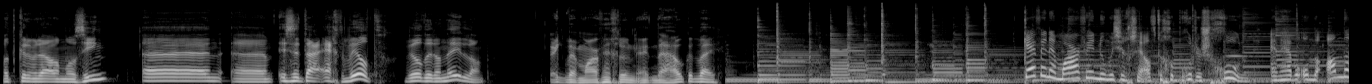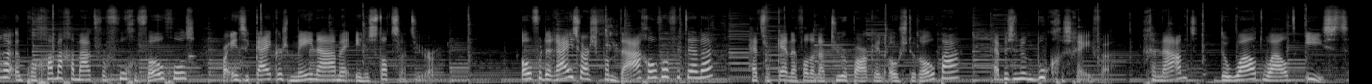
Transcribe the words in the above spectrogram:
wat kunnen we daar allemaal zien. En is het daar echt wild? Wilder dan Nederland? Ik ben Marvin Groen en daar hou ik het bij. Kevin en Marvin noemen zichzelf de Gebroeders Groen en hebben onder andere een programma gemaakt voor vroege vogels waarin ze kijkers meenamen in de stadsnatuur. Over de reis waar ze vandaag over vertellen, het verkennen van de natuurparken in Oost-Europa, hebben ze een boek geschreven, genaamd The Wild Wild East.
